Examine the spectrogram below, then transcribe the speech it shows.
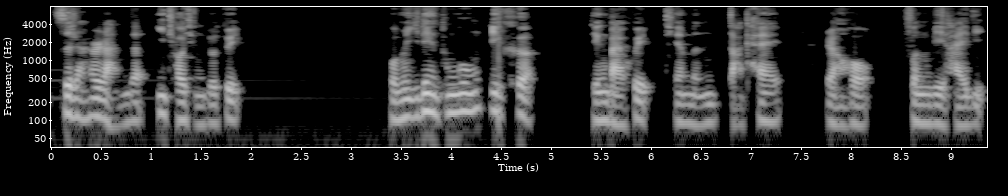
自然而然的一调形就对。我们一练通功，立刻灵百会天门打开，然后封闭海底，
